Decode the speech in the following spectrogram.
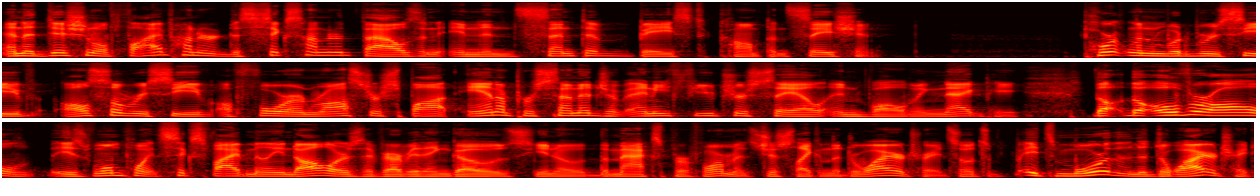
an additional $500 to $600,000 in incentive-based compensation. Portland would receive also receive a foreign roster spot and a percentage of any future sale involving Nagbe. The, the overall is 1.65 million dollars if everything goes, you know, the max performance, just like in the Dwyer trade. So it's it's more than the Dwyer trade.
